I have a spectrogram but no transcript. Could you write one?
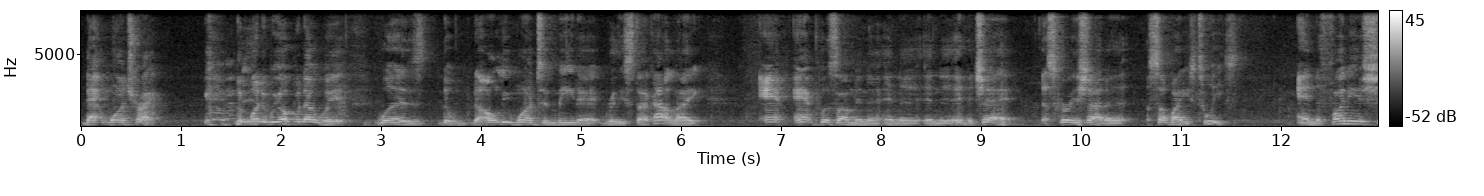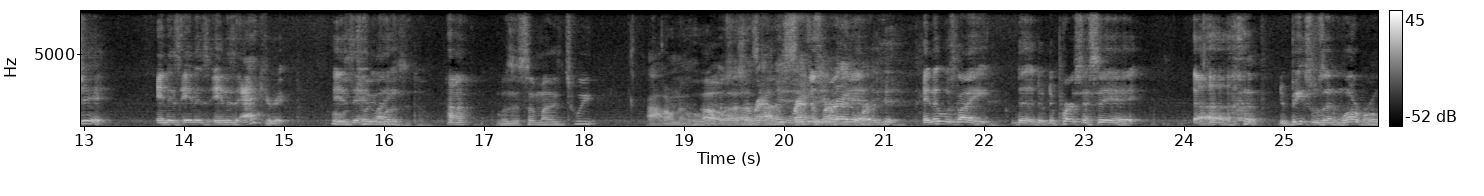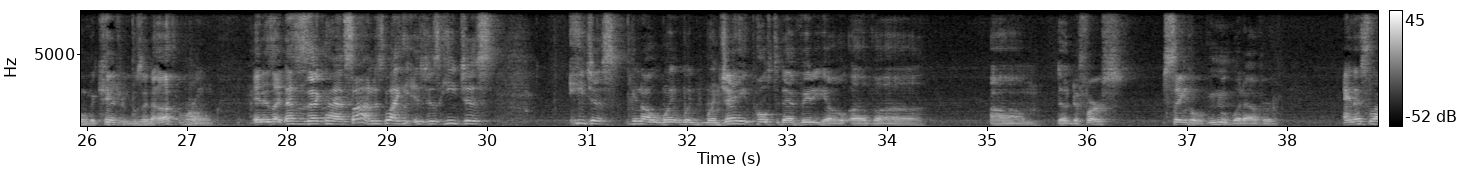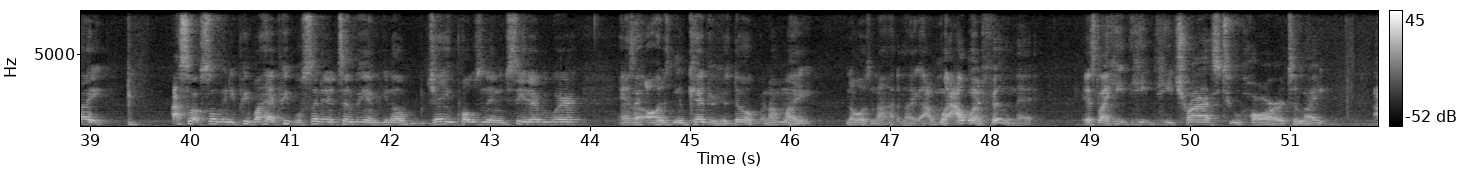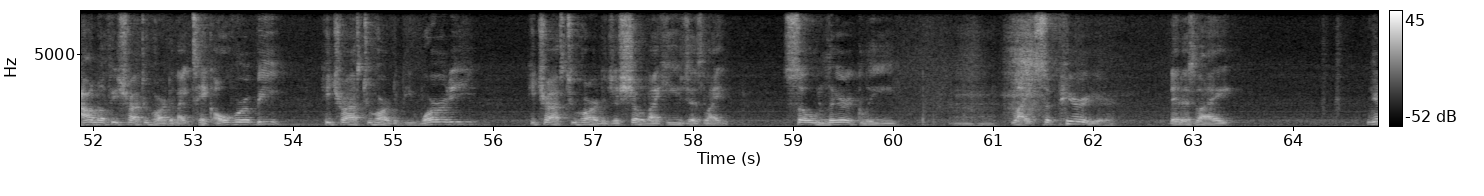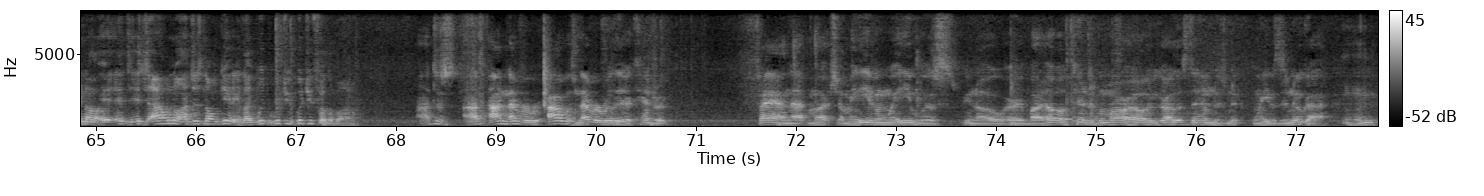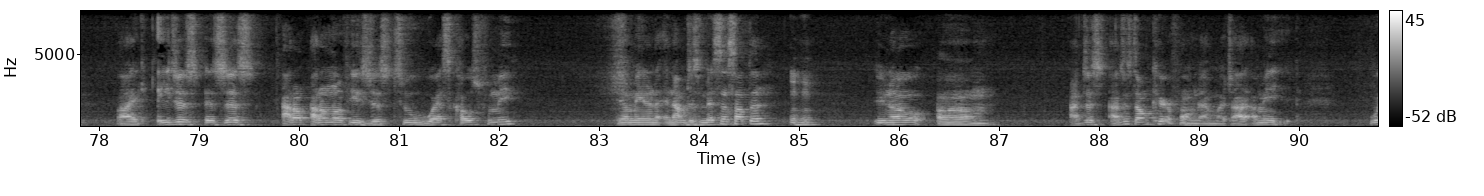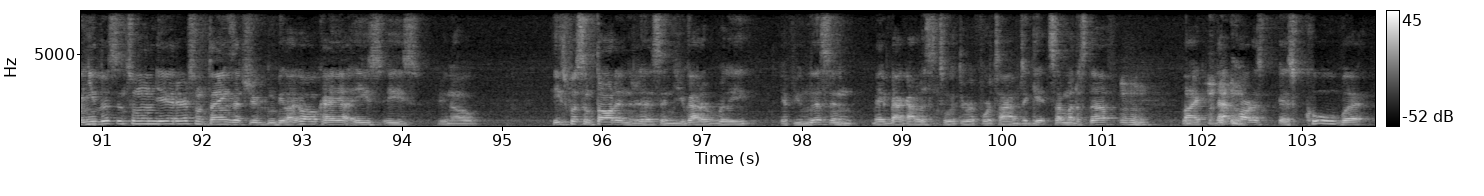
that one track, the one that we opened up with, was the the only one to me that really stuck out. Like, Ant, Ant put something in the in the in the in the chat, a screenshot of somebody's tweets, and the funniest shit, and it's it is it is accurate. Whose is that tweet like, was it though? huh? Was it somebody's tweet? I don't know who. Oh, it was. uh, It's a I random- random see person. it. Yeah. Yeah. And it was like the the, the person said uh, the Beats was in one room and Kendrick was in the other room, and it's like that's exactly how it sounded. It's like it's just he just he just you know when when when Jay posted that video of uh um the the first single or whatever, and it's like I saw so many people. I had people sending it to me, and you know Jay posting it, and you see it everywhere, and it's like oh this new Kendrick is dope, and I'm like no it's not. Like I'm, I wasn't feeling that. It's like he he he tries too hard to like I don't know if he's trying too hard to like take over a beat. He tries too hard to be wordy. He tries too hard to just show like he's just like so lyrically mm-hmm. like superior that it's like you know it, it, it's I don't know I just don't get it. Like what what you what you feel about him? I just I, I never I was never really a Kendrick fan that much. I mean, even when he was, you know, everybody, oh Kendrick Lamar, oh you gotta listen to him this new, when he was the new guy. Like he just it's just I don't I don't know if he's just too West Coast for me. You know what I mean? And, and I'm just missing something. Mhm. You know, um, I just I just don't care for him that much. I, I mean, when you listen to him, yeah, there's some things that you can be like, oh, okay, he's he's you know, he's put some thought into this, and you got to really, if you listen, maybe I got to listen to it three or four times to get some of the stuff. Mm-hmm. Like that part is, is cool, but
